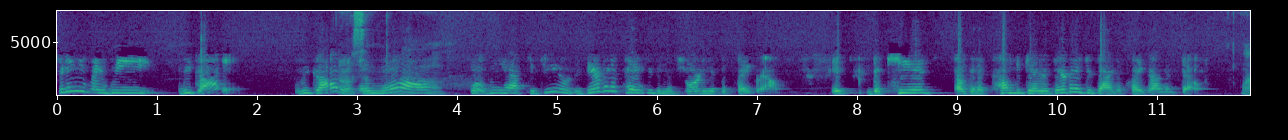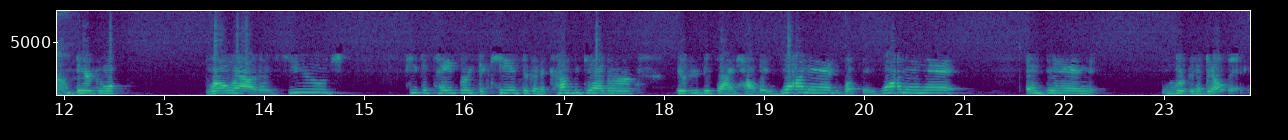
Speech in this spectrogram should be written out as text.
But anyway, we we got it. We got it, and now Wow. what we have to do is they're going to pay for the majority of the playground. It's the kids are going to come together. They're going to design the playground themselves. Wow. They're going to roll out a huge piece of paper. The kids are going to come together. They're going to design how they want it, what they want in it, and then we're going to build it.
